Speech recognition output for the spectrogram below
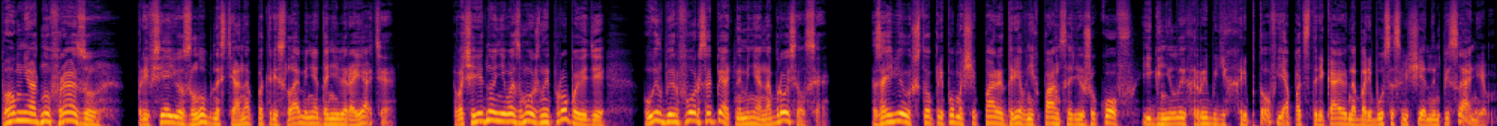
Помню одну фразу, при всей ее злобности она потрясла меня до невероятия. В очередной невозможной проповеди Уилбер Форс опять на меня набросился. Заявил, что при помощи пары древних панцирей жуков и гнилых рыбьих хребтов я подстрекаю на борьбу со священным писанием.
